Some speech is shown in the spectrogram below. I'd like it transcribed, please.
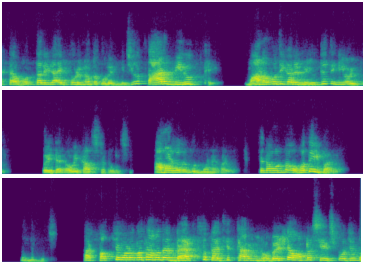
একটা হরতালি রায় পরিণত করে দিয়েছিল। তার বিরুদ্ধে মানবাধিকারের বিরুদ্ধে তিনি ওই ওই টাকা ওই কাজটা করেছে আমার যতদূর মনে হয়। সেটা অন্য হতেই পারে। আর সবচেয়ে বড় কথা আমাদের ব্যর্থতা যে তার নোবেলটাও আমরা শেষ পর্যন্ত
